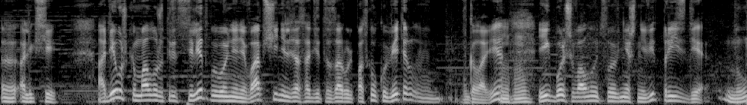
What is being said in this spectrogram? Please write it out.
э, Алексей. А девушкам моложе 30 лет, по его мнению, вообще нельзя садиться за руль, поскольку ветер в, голове, Мгм. и их больше волнует свой внешний вид при езде. Ну,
